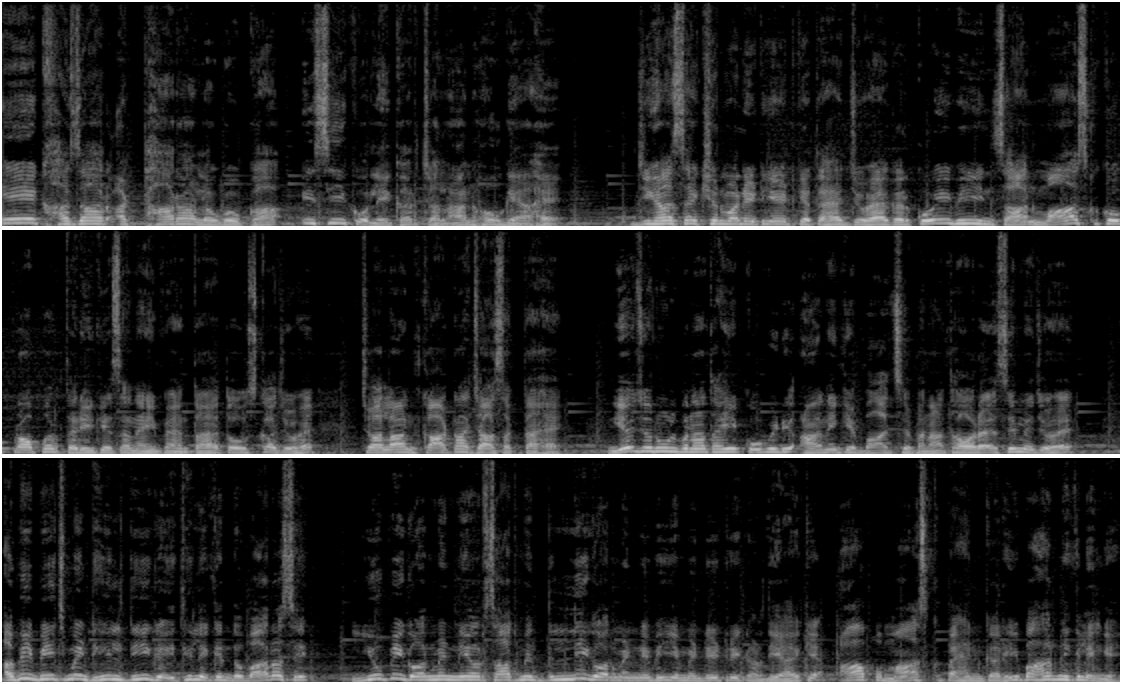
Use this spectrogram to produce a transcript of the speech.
एक हज़ार अट्ठारह लोगों का इसी को लेकर चलान हो गया है। जी हाँ सेक्शन 188 के तहत जो है, अगर कोई भी इंसान मास्क को प्रॉपर तरीके से नहीं पहनता है तो उसका जो है, चालान काटा जा सकता है। ये जो रूल बना था, ये कोविड आने के बाद से बना था, और ऐसे में जो है, अभी बीच में ढील दी गई थी, लेकिन दोबारा से यूपी गवर्नमेंट ने और साथ में दिल्ली गवर्नमेंट ने भी ये मैंडेटरी कर दिया है कि आप मास्क पहनकर ही बाहर निकलेंगे।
